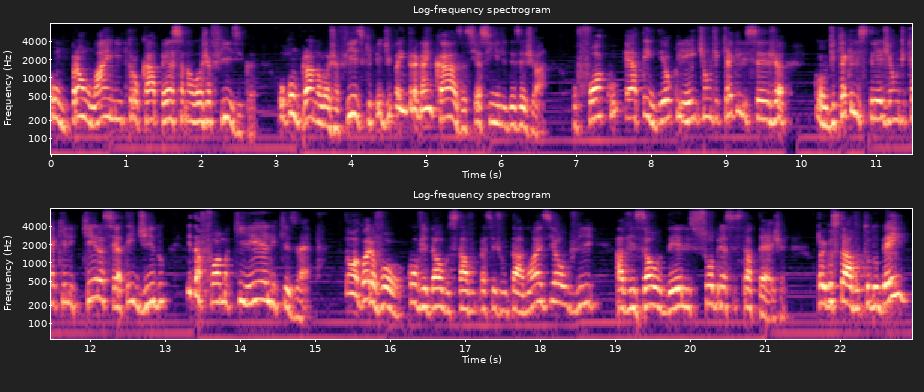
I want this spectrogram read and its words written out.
comprar online e trocar a peça na loja física, ou comprar na loja física e pedir para entregar em casa, se assim ele desejar. O foco é atender o cliente onde quer que ele seja, onde quer que ele esteja, onde quer que ele queira ser atendido e da forma que ele quiser. Então agora eu vou convidar o Gustavo para se juntar a nós e ouvir a visão dele sobre essa estratégia. Oi, Gustavo, tudo bem?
